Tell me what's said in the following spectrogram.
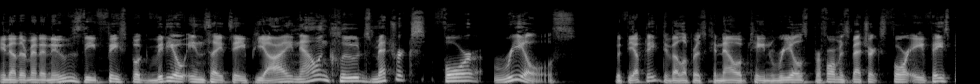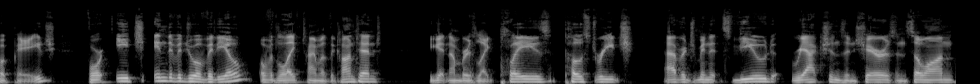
In other meta news, the Facebook Video Insights API now includes metrics for Reels. With the update, developers can now obtain Reels performance metrics for a Facebook page for each individual video over the lifetime of the content. You get numbers like plays, post reach, average minutes viewed, reactions and shares, and so on.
